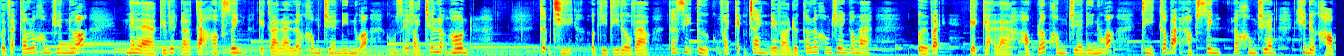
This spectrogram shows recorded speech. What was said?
vừa dạy các lớp không chuyên nữa nên là cái việc đào tạo học sinh kể cả là lớp không chuyên đi nữa cũng sẽ phải chất lượng hơn. Thậm chí ở kỳ thi đầu vào các sĩ tử cũng phải cạnh tranh để vào được các lớp không chuyên cơ mà. Bởi vậy kể cả là học lớp không chuyên đi nữa thì các bạn học sinh lớp không chuyên khi được học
